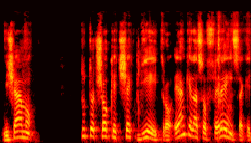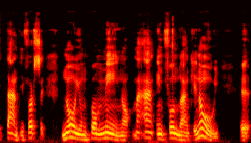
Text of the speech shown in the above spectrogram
diciamo, tutto ciò che c'è dietro e anche la sofferenza che tanti, forse noi un po' meno, ma in fondo anche noi, eh,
